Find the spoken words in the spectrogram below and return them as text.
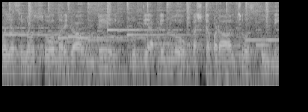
వయసులో సోమరిగా ఉంటే వృద్ధాప్యంలో కష్టపడాల్సి వస్తుంది.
